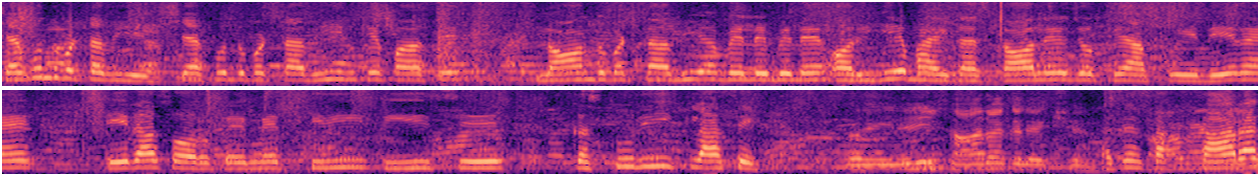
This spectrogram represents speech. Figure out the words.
शेफुन दुपट्टा भी है। शेफुन दुपट्टा भी इनके पास है। लॉन दुपट्टा भी अवेलेबल है। और ये भाई का स्टॉल है जो कि आपको ये दे रहे हैं। तेरह सौ रुपये में थ्री पीस कस्तूरी क्लासिक। नहीं सारा कलेक्शन अच्छा सा, सारा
